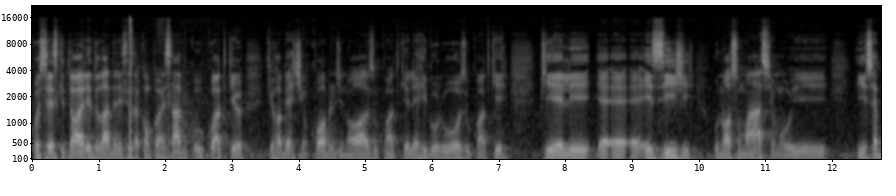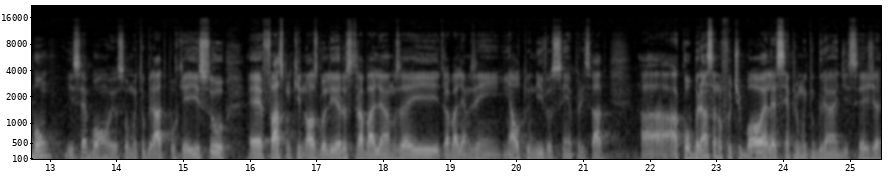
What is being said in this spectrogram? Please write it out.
Vocês que estão ali do lado ali, vocês acompanham e sabem o quanto que, que o Robertinho cobra de nós, o quanto que ele é rigoroso, o quanto que, que ele é, é, é, exige o nosso máximo e, e, isso é bom, isso é bom. Eu sou muito grato porque isso é, faz com que nós goleiros trabalhamos aí, trabalhamos em, em alto nível sempre, sabe? A, a, cobrança no futebol ela é sempre muito grande, seja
